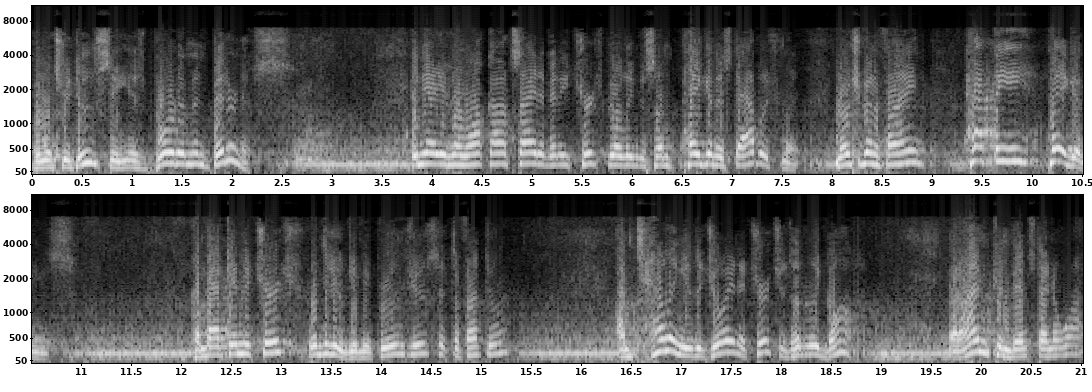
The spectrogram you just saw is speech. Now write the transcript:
but what you do see is boredom and bitterness. And yet you can walk outside of any church building to some pagan establishment. You know what you're going to find? Happy pagans. Come back into church. What do they do? Give you prune juice at the front door? I'm telling you, the joy in the church is literally gone. And I'm convinced I know why.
